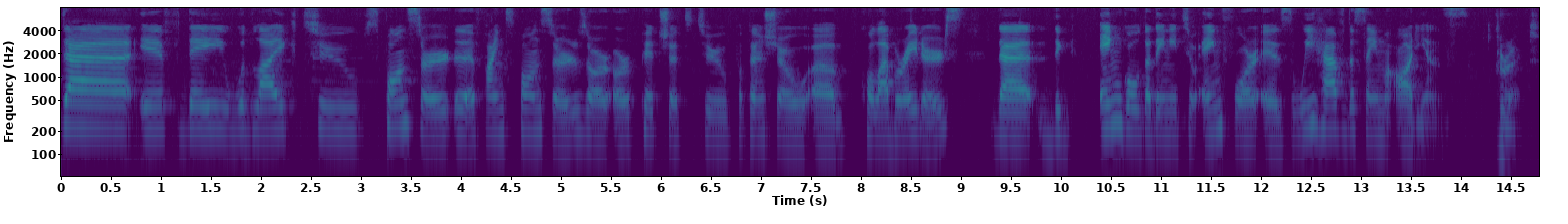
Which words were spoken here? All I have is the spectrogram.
that if they would like to sponsor uh, find sponsors or, or pitch it to potential uh, collaborators that the angle that they need to aim for is we have the same audience Correct.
